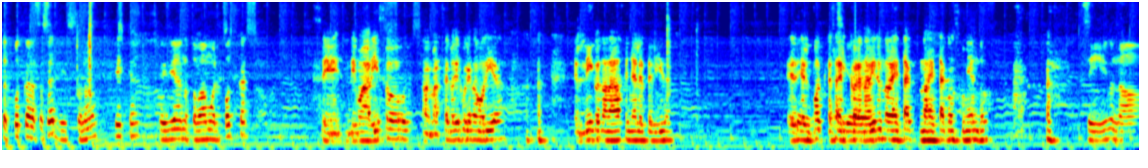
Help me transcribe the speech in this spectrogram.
Esto es Podcast a Service, ¿o no, Cristian? Hoy día nos tomamos el podcast. Sí, dimos aviso. A Marcelo dijo que no podía. El Nico no daba señales de vida. El, el podcast, el coronavirus nos está, nos está consumiendo. Sí, pues no,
